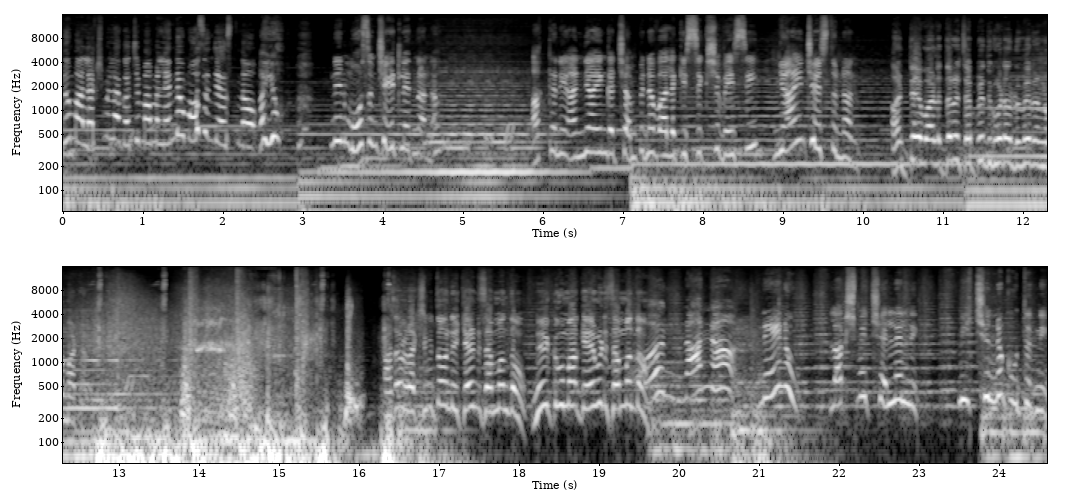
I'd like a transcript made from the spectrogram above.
నువ్వు మా లక్ష్మిలాగా వచ్చి మమ్మల్ని ఎందుకు మోసం చేస్తున్నావు? అయ్యో! నేను మోసం చేయట్లేదు నాన్న. అక్కని అన్యాయంగా చంపిన వాళ్ళకి శిక్ష వేసి న్యాయం చేస్తున్నాను. అంటే వాళ్ళిద్దరూ చెప్పింది కూడా నువ్వేనన్నమాట. అసలు లక్ష్మితో నీకేంటి సంబంధం? నీకు మాకు ఏమిటి సంబంధం? ఆ, నాన్న నేను లక్ష్మి చెల్లెల్ని మీ చిన్న కూతుర్ని.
